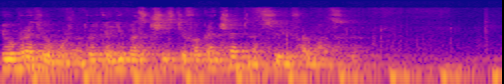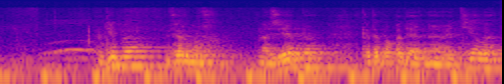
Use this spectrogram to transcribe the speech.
И убрать его можно только либо счистив окончательно всю информацию, либо вернув на землю, когда попадая в новое тело,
